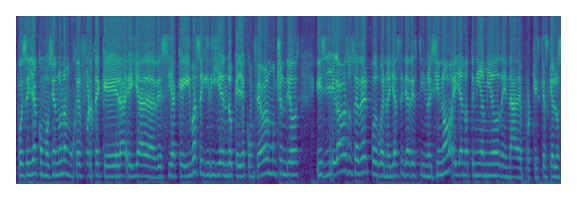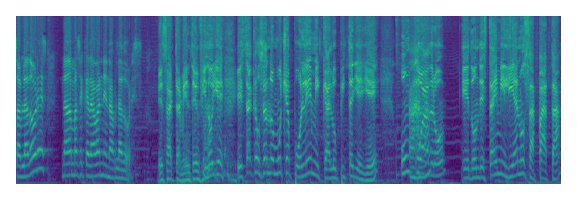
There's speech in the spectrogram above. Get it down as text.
pues ella como siendo una mujer fuerte que era, ella decía que iba a seguir yendo, que ella confiaba mucho en Dios y si llegaba a suceder, pues bueno, ya sería destino. Y si no, ella no tenía miedo de nada, porque es que, es que los habladores nada más se quedaban en habladores. Exactamente, en fin, oye, está causando mucha polémica Lupita Yeye, un cuadro eh, donde está Emiliano Zapata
